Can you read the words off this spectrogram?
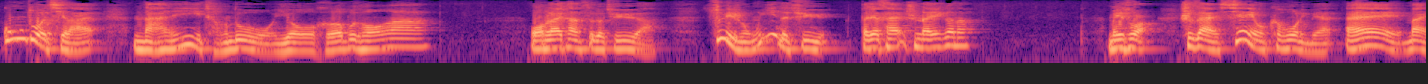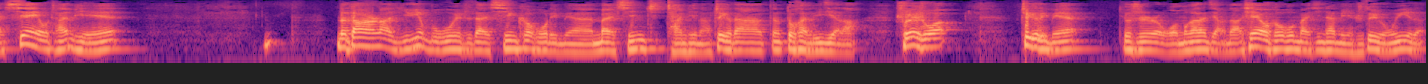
工作起来难易程度有何不同啊？我们来看四个区域啊，最容易的区域，大家猜是哪一个呢？没错。是在现有客户里面，哎，卖现有产品。那当然了，一定不会是在新客户里面卖新产品的，这个大家都都很理解了。所以说，这个里面就是我们刚才讲的，现有客户买新产品是最容易的。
